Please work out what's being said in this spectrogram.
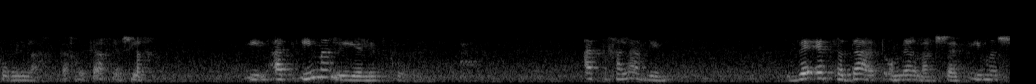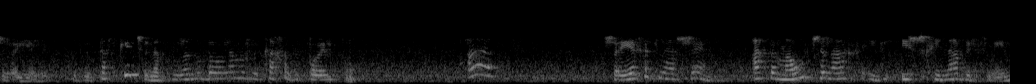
קוראים לך כך וכך, יש לך... את אימא לילד כזה. את צריכה להבין. זה עץ הדעת אומר לך שאת אימא של הילד. זה תפקיד שנתנו לנו בעולם הזה, ככה זה פועל פה. את שייכת להשם. את, המהות שלך היא שכינה בפנים,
